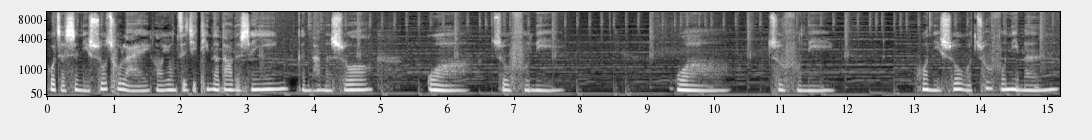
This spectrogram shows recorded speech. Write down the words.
或者是你说出来然后用自己听得到的声音跟他们说我祝福你。我祝福你。或你说我祝福你们。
